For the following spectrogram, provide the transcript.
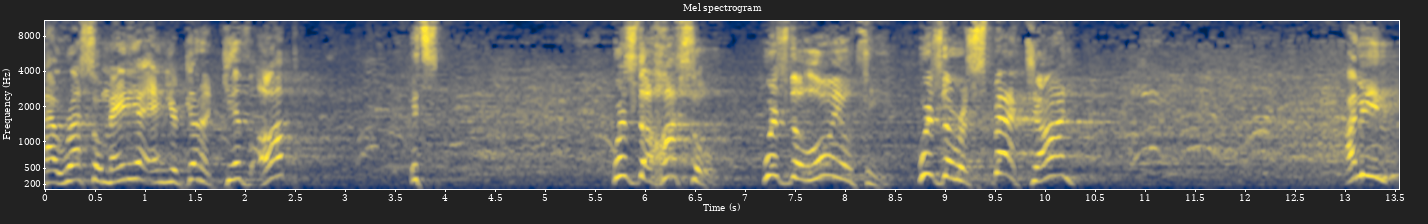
at WrestleMania and you're gonna give up? It's. Where's the hustle? Where's the loyalty? Where's the respect, John? I mean,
